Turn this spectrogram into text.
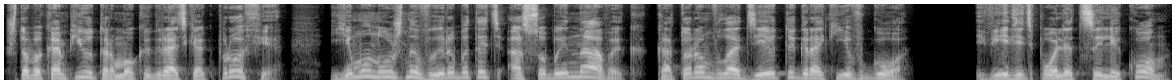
Чтобы компьютер мог играть как профи, ему нужно выработать особый навык, которым владеют игроки в Го, видеть поле целиком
